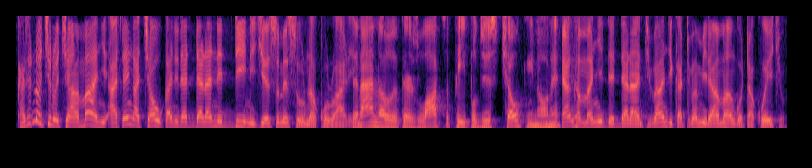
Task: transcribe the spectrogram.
kati nno kino kyamaanyi ate nga kyawukanira ddala n'eddiini kyesomesa olunaku olwaleero. Nga mmanyidde ddala nti bangi kati bamira amangota ku ekyo.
